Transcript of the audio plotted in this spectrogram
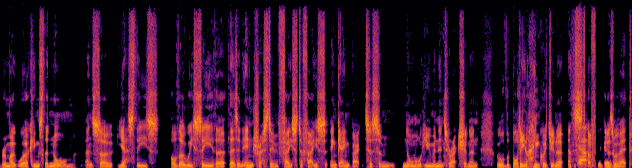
remote working's the norm. And so, yes, these although we see that there's an interest in face to face and getting back to some normal human interaction and with all the body language and, and yeah. stuff that goes with it,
